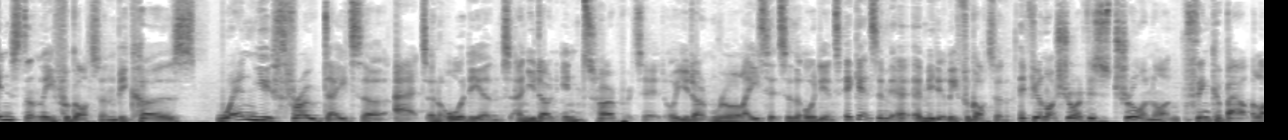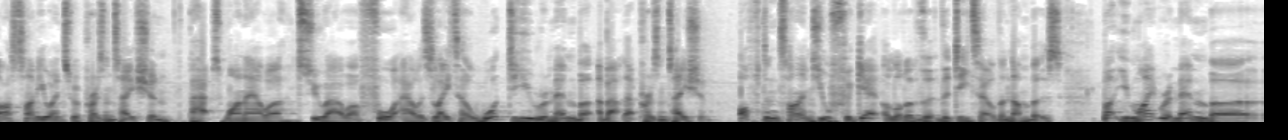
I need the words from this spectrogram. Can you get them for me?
instantly forgotten because when you throw data at an audience and you don't interpret it or you don't relate it to the audience, it gets Im- uh, immediately forgotten. If you're not sure if this is true or not, think about the last time you went to a presentation, perhaps one hour, two hour, four hours later. What do you remember about that presentation? Oftentimes you'll forget a lot of the, the detail, the numbers, but you might remember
